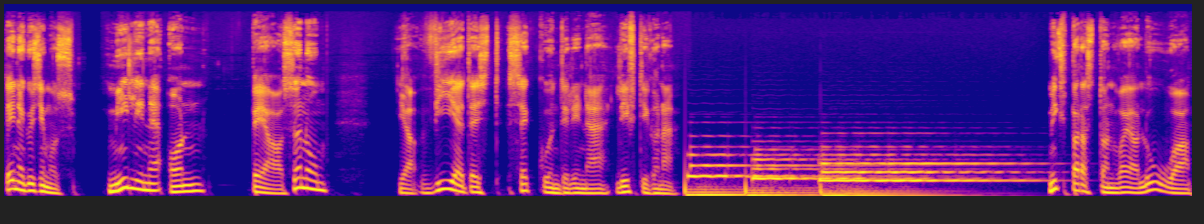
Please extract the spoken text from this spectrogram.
teine küsimus, milline on peasõnum ja viieteist sekundiline liftikõne mikspärast on vaja luua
